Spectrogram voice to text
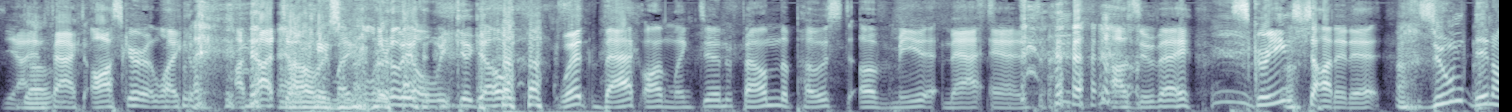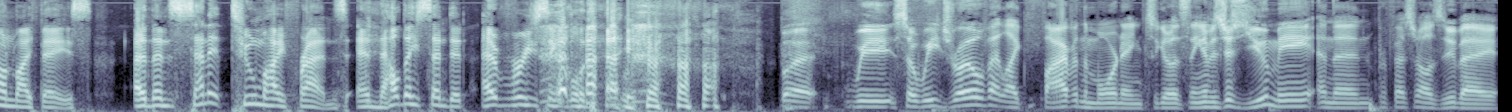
Yeah, No. in fact, Oscar, like, I'm not joking, like, remember literally a week ago, went back on LinkedIn, found the post of me, Matt, and Azube, screenshotted it, zoomed in on my face, and then sent it to my friends. And now they send it every single day. But we so we drove at like five in the morning to go to this thing. It was just you, me, and then Professor Alzube.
